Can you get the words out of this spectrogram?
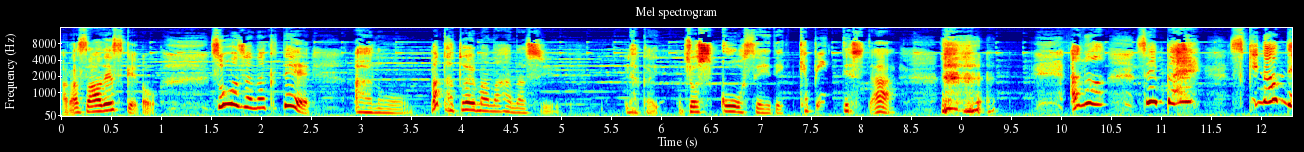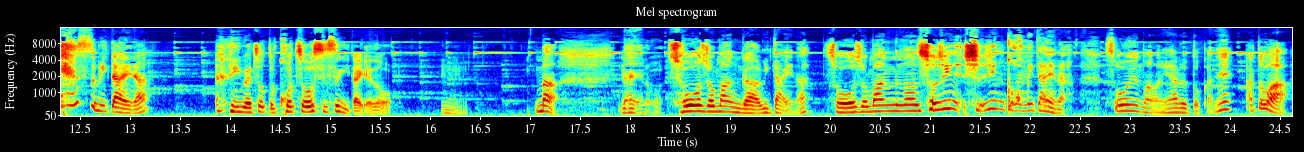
アラサーですけど、そうじゃなくて、あの、まあ、例えばの話、なんか、女子高生でキャピってした、あの、先輩、好きなんですみたいな。今ちょっと誇張しすぎたけど。うん。まあ、なんやろ、少女漫画みたいな。少女漫画の主人、主人公みたいな。そういうのをやるとかね。あとは、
